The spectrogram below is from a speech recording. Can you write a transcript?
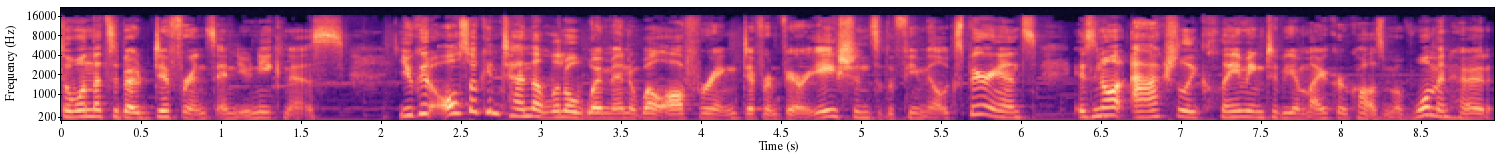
the one that's about difference and uniqueness. You could also contend that Little Women, while offering different variations of the female experience, is not actually claiming to be a microcosm of womanhood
